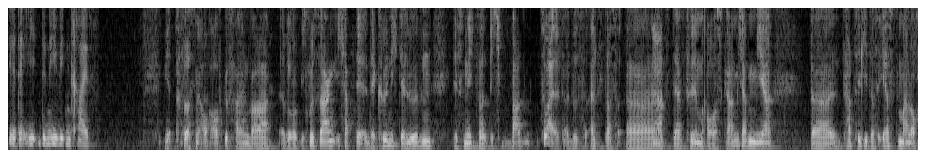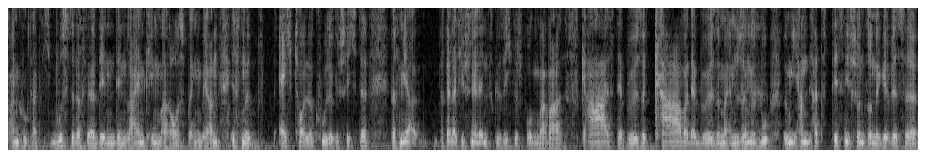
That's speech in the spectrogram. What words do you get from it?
äh, den ewigen Kreis. Mir, also was mir auch aufgefallen war, also ich muss sagen, ich habe der, der König der Löwen ist nichts, was ich war zu alt, als es, als das, äh, als der Film rauskam. Ich habe mir äh, tatsächlich das erste Mal auch angeguckt, als ich wusste, dass wir den, den Lion King mal rausbringen werden. Ist eine echt tolle, coole Geschichte. Was mir relativ schnell ins Gesicht gesprungen war, war Scar ist der Böse, K war der Böse mal im Dschungelbuch. Irgendwie haben, hat Disney schon so eine gewisse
